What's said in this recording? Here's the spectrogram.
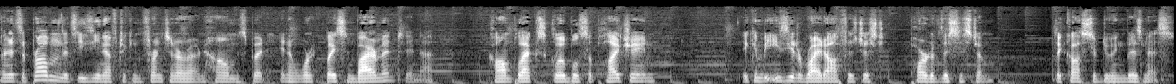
And it's a problem that's easy enough to confront in our own homes, but in a workplace environment, in a complex global supply chain, it can be easy to write off as just part of the system, the cost of doing business.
